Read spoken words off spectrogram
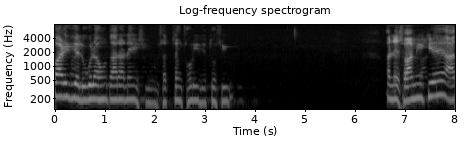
પાડી દે લુગડા હું તારા નહીં સીવું સત્સંગ છોડી દે તો સીવું અને સ્વામી કે આ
